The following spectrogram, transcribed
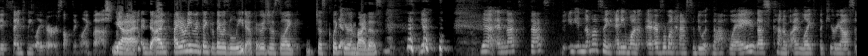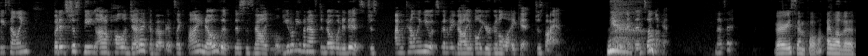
Like, thank me later or something like that. yeah. I, I, don't even think that there was a lead up. It was just like, just click here and buy this. yeah. Yeah, and that's that's. And I'm not saying anyone, everyone has to do it that way. That's kind of I like the curiosity selling, but it's just being unapologetic about it. It's like I know that this is valuable. You don't even have to know what it is. Just I'm telling you, it's going to be valuable. You're going to like it. Just buy it, and then selling it. And that's it. Very simple. I love it.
